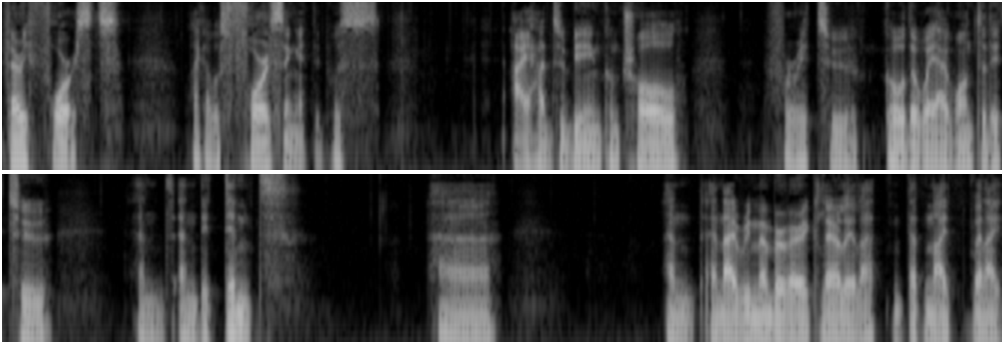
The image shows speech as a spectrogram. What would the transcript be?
very forced, like I was forcing it. It was I had to be in control for it to go the way I wanted it to, and and it didn't. Uh, and and I remember very clearly that that night when I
